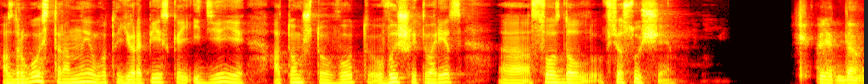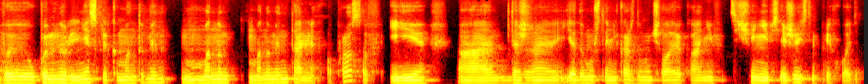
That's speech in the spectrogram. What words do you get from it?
а с другой стороны, вот европейской идеи о том, что вот высший Творец э, создал все сущее – Олег, да, вы упомянули несколько монумен- мону- монументальных вопросов, и а, даже я думаю, что не каждому человеку они в течение всей жизни приходят.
